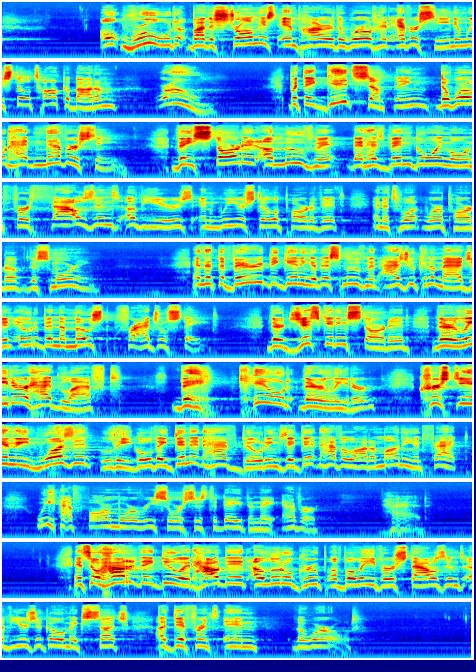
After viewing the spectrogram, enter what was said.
ruled by the strongest empire the world had ever seen, and we still talk about them Rome. But they did something the world had never seen. They started a movement that has been going on for thousands of years, and we are still a part of it, and it's what we're a part of this morning. And at the very beginning of this movement, as you can imagine, it would have been the most fragile state. They're just getting started, their leader had left, they killed their leader. Christianity wasn't legal. They didn't have buildings. They didn't have a lot of money. In fact, we have far more resources today than they ever had. And so, how did they do it? How did a little group of believers thousands of years ago make such a difference in the world?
